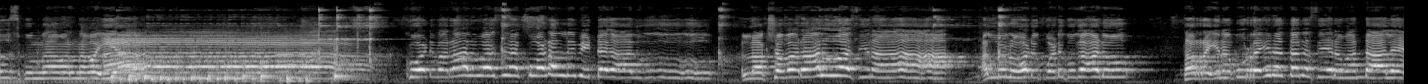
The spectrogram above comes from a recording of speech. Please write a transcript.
చూసుకుందామన్నవయ్యా. కోటి వరాలు పోసిన కోడల్ని బిడ్డ కాదు. లక్ష వరాలు పోసిన అల్లు నోడు కొడుకుగాడు. తర్రైన బుర్రైన తన సీన వండాలే.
